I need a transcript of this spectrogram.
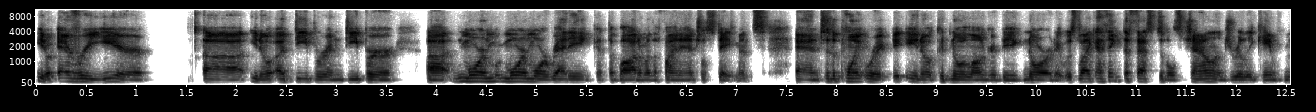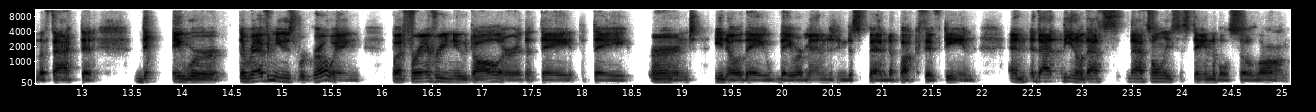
you know every year uh, you know, a deeper and deeper, uh, more and more and more red ink at the bottom of the financial statements, and to the point where it, you know, it could no longer be ignored. It was like I think the festival's challenge really came from the fact that they, were the revenues were growing, but for every new dollar that they that they earned, you know, they they were managing to spend a buck fifteen, and that you know that's that's only sustainable so long.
